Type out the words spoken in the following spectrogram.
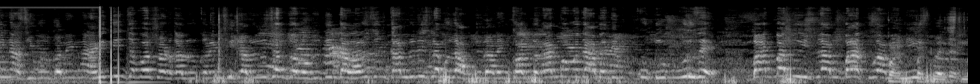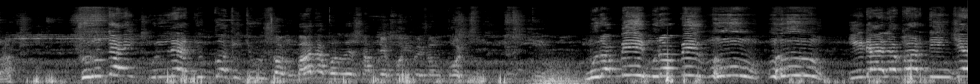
সাথে আছি আমি নাসিমুল করিম নাহিদিন জবর সরকারুল করিম সিজারুল হোসেন জলদুদ্দিন দালাল হোসেন কামরুল ইসলাম উল আব্দুল আলিম খন্দকার মোহাম্মদ আবেদিন কুতুব উর্ফে বাদ বাতু ইসলাম বাতু আমি নিউজ শুরুতেই উল্লেখযোগ্য কিছু সংবাদ আপনাদের সামনে পরিবেশন করছি। মুরব্বী মুরব্বী উহু, উহু, এই ডায়লগের দিন যে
